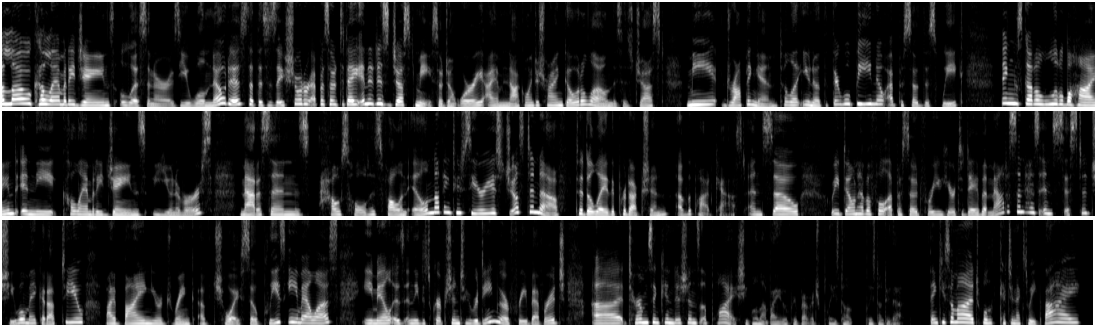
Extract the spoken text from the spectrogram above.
Hello, Calamity Jane's listeners. You will notice that this is a shorter episode today, and it is just me. So don't worry, I am not going to try and go it alone. This is just me dropping in to let you know that there will be no episode this week. Things got a little behind in the Calamity Jane's universe. Madison's household has fallen ill, nothing too serious, just enough to delay the production of the podcast. And so we don't have a full episode for you here today, but Madison has insisted she will make it up to you by buying your drink of choice. So please email us. Email is in the description to redeem your free beverage. Uh, terms and conditions apply. She will not buy you a free beverage. Please don't. Please don't do that. Thank you so much. We'll catch you next week. Bye.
